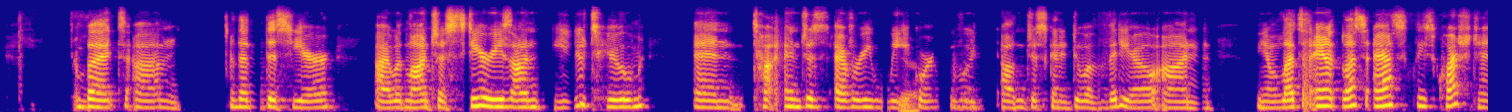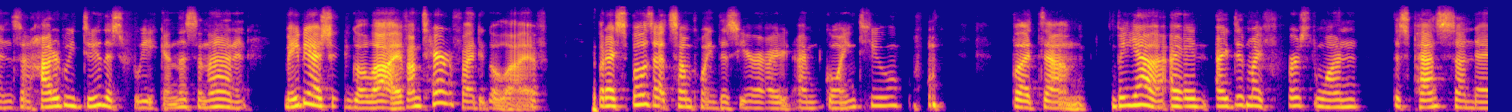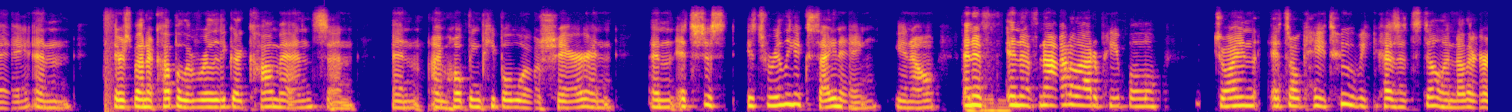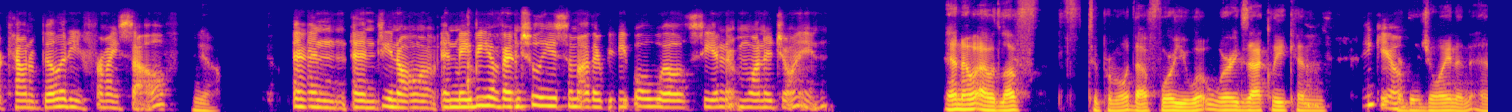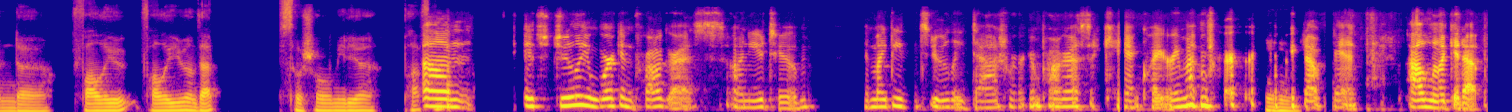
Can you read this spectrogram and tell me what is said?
But um, that this year I would launch a series on YouTube and t- and just every week yeah. we're I'm just going to do a video on you know let's a- let's ask these questions and how did we do this week and this and that and maybe I should go live. I'm terrified to go live, but I suppose at some point this year I I'm going to. but um but yeah, I I did my first one this past Sunday and there's been a couple of really good comments and and I'm hoping people will share and and it's just it's really exciting, you know. And if mm-hmm. and if not a lot of people join, it's okay too because it's still another accountability for myself. Yeah. And and you know, and maybe eventually some other people will see it and want to join. And I, I would love to promote that for you. What where exactly can oh, thank you can they join and and uh, follow you follow you on that social media platform? Um, it's Juli Work in Progress on YouTube. It might be Juli Dash Work in Progress. I can't quite remember mm-hmm. right I'll look it up.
